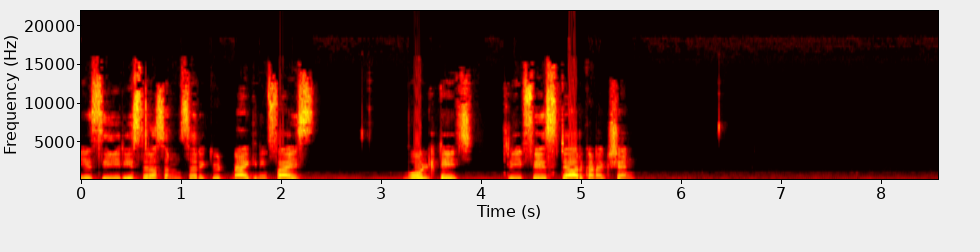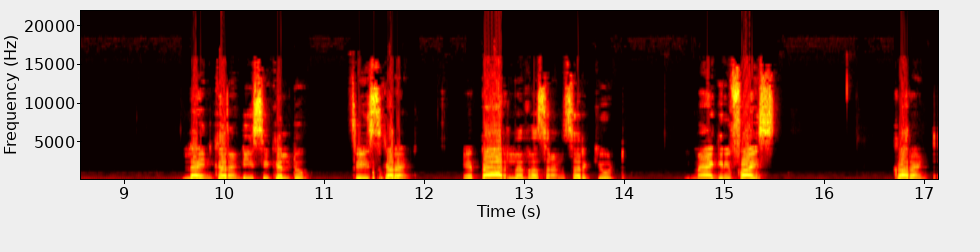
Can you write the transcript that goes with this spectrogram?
A series resonance circuit magnifies voltage. Three phase star connection. Line current is equal to phase current. A parallel resonance circuit magnifies current.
